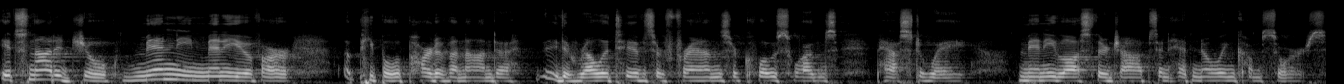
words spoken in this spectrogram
it's not a joke. Many, many of our people, a part of Ananda, either relatives or friends or close ones, passed away. Many lost their jobs and had no income source.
